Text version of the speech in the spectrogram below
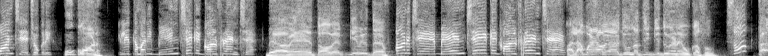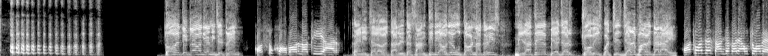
કોણ છે છોકરી? હું કોણ? એટલે તમારી બેન છે કે ગર્લફ્રેન્ડ છે? બે હવે તો હવે કેવી રીતે? કોણ છે? બેન છે કે ગર્લફ્રેન્ડ છે? અલા પણ હવે હજુ નથી કીધું એને એવું કશું. શું? વાગ્યાની છે ટ્રેન કશું ખબર નથી યાર. કઈ નહીં ચાલ હવે તારી રીતે શાંતિથી આવજે ઉતાવળ ના કરીશ. નિરાતે બે હજાર ચોવીસ પચીસ જયારે ફાવે ત્યારે આય. હોતો હશે સાંજે ઘરે આવશું હવે.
